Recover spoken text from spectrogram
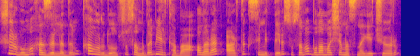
Şurubumu hazırladım. Kavurduğum susamı da bir tabağa alarak artık simitleri susama bulama aşamasına geçiyorum.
